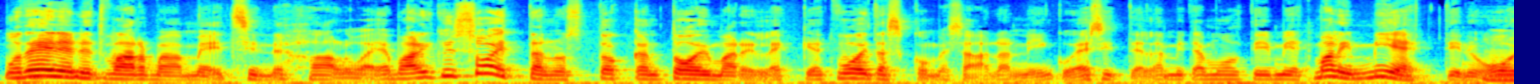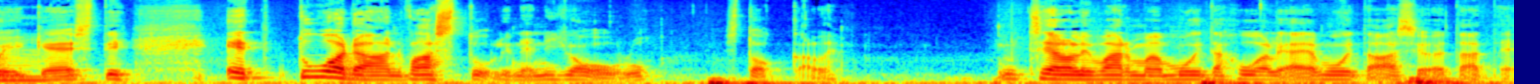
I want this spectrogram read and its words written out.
Mutta ei ne nyt varmaan meitä sinne halua. Ja mä olin kyllä soittanut Stokkan toimarillekin, että voitaisiko me saada niin kuin esitellä, mitä me oltiin miettinyt. Mä olin miettinyt mm. oikeasti, että tuodaan vastuullinen joulu Stokkalle. Mutta siellä oli varmaan muita huolia ja muita asioita, että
